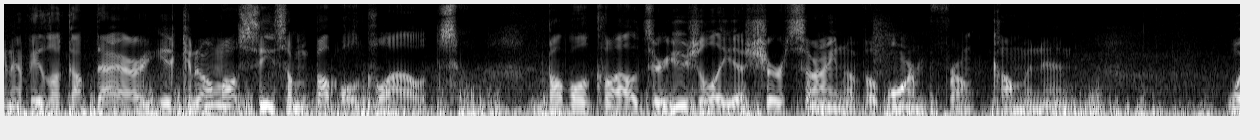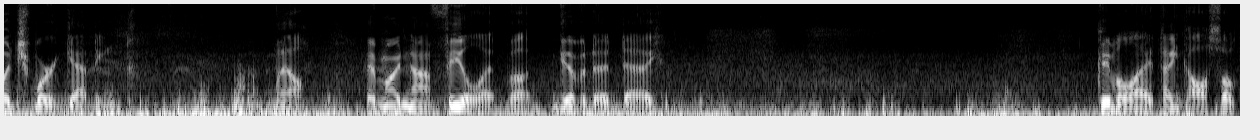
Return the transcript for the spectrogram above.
And if you look up there, you can almost see some bubble clouds. Bubble clouds are usually a sure sign of a warm front coming in, which we're getting. Well, it might not feel it, but give it a day. People, I think, also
